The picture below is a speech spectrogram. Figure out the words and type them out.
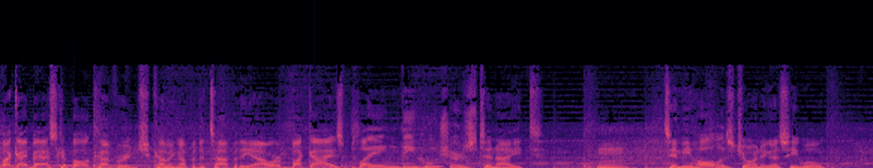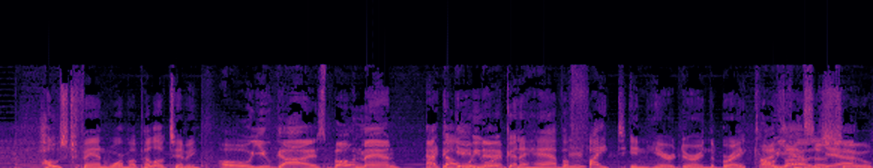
Buckeye basketball coverage coming up at the top of the hour. Buckeyes playing the Hoosiers tonight. Hmm. Timmy Hall is joining us. He will host fan warm up. Hello, Timmy. Oh, you guys, Bone Man. I thought we day. were going to have a fight in here during the break. Oh yeah, Because- yeah.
